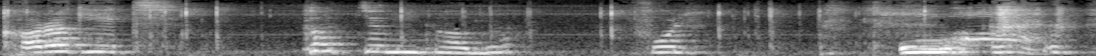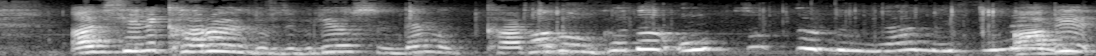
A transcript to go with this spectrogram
Kara git. Kaç canın kaldı? Full. Oha. Abi seni kar öldürdü biliyorsun değil mi? Kar Abi o kadar ok tutturdum ya. Nesine? Abi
